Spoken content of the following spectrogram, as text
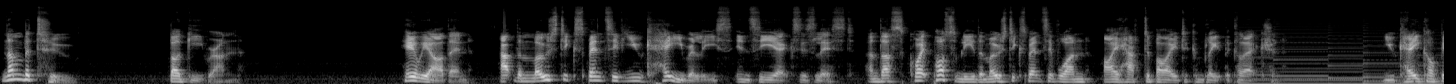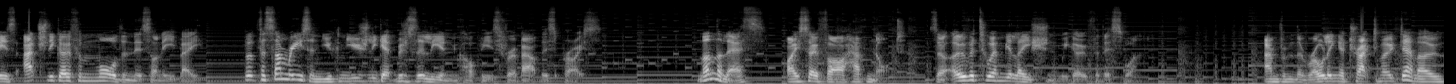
Number 2 Buggy Run. Here we are then, at the most expensive UK release in CEX's list, and thus quite possibly the most expensive one I have to buy to complete the collection. UK copies actually go for more than this on eBay, but for some reason you can usually get Brazilian copies for about this price. Nonetheless, I so far have not, so over to emulation we go for this one and from the rolling attract mode demo,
